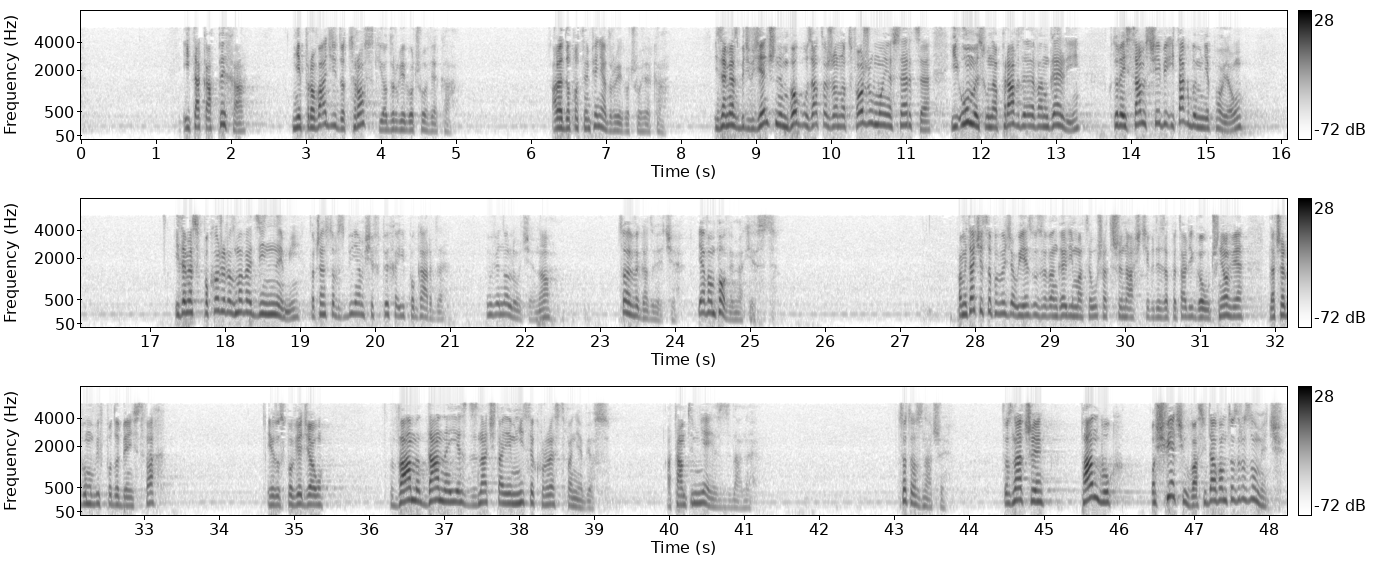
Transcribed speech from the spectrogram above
I taka pycha nie prowadzi do troski o drugiego człowieka, ale do potępienia drugiego człowieka. I zamiast być wdzięcznym Bogu za to, że On otworzył moje serce i umysł na prawdę Ewangelii, której sam z siebie i tak bym nie pojął, i zamiast w pokorze rozmawiać z innymi, to często wzbijam się w pychę i pogardę. I mówię, no ludzie, no, co wy wygadujecie? Ja wam powiem, jak jest. Pamiętacie, co powiedział Jezus w Ewangelii Mateusza 13, gdy zapytali go uczniowie, dlaczego mówi w podobieństwach? Jezus powiedział: Wam dane jest znać tajemnicę Królestwa Niebios, a tamtym nie jest zdane. Co to znaczy? To znaczy, Pan Bóg oświecił was i dał wam to zrozumieć.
